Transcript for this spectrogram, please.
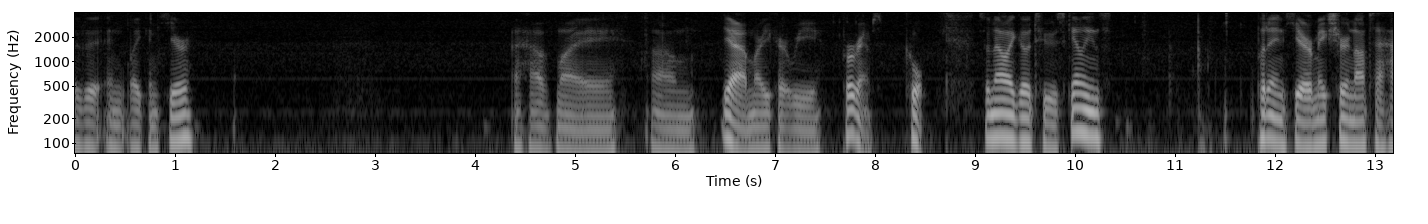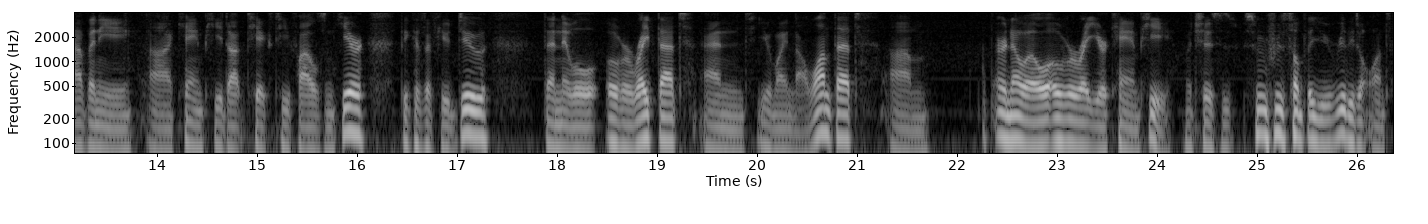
is it in like in here? I have my um, yeah Mario Kart Wii programs. Cool. So now I go to Scalenes, put it in here. Make sure not to have any uh, kmp.txt files in here because if you do, then it will overwrite that and you might not want that. Um, or no, it will overwrite your KMP, which is something you really don't want.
